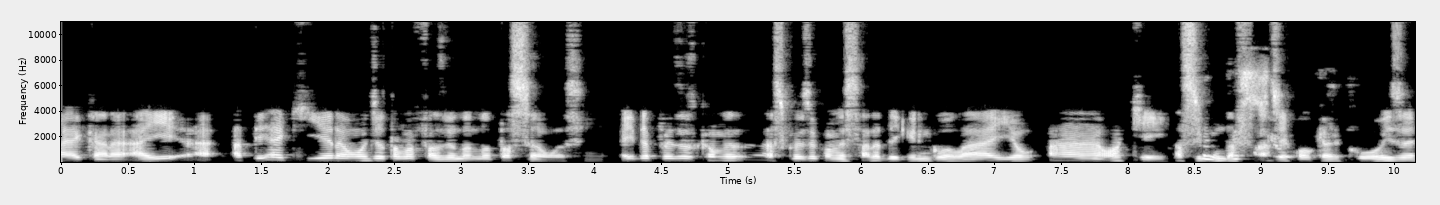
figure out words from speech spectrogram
Ai, cara, aí a- até aqui era onde eu tava fazendo a anotação, assim. Aí depois as, as coisas começaram a degringolar e eu, ah, ok. A segunda fase é qualquer coisa.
